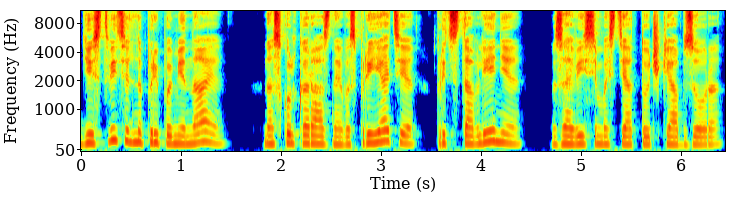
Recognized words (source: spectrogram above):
действительно припоминая, насколько разное восприятие, представление в зависимости от точки обзора.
